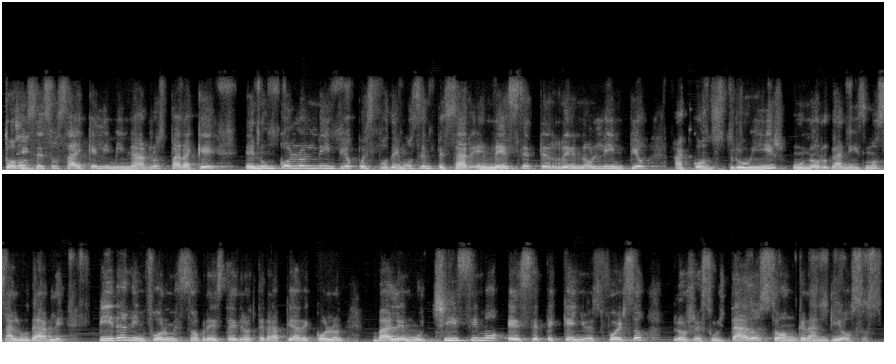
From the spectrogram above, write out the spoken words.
todos esos hay que eliminarlos para que en un colon limpio pues podemos empezar en ese terreno limpio a construir un organismo saludable. Pidan informes sobre esta hidroterapia de colon, vale muchísimo ese pequeño esfuerzo, los resultados son grandiosos.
